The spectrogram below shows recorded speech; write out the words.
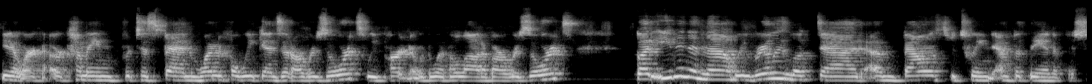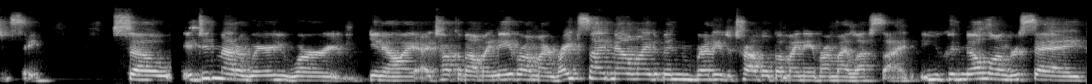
you know, are, are coming to spend wonderful weekends at our resorts. We partnered with a lot of our resorts. But even in that, we really looked at a um, balance between empathy and efficiency. So it didn't matter where you were. You know, I, I, talk about my neighbor on my right side now might have been ready to travel, but my neighbor on my left side. You could no longer say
